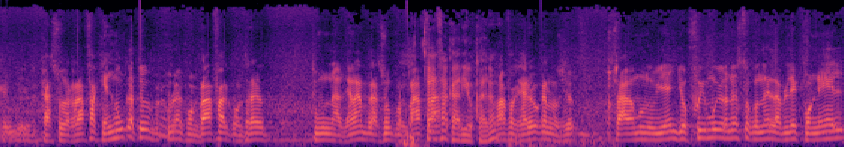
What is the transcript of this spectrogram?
el caso de Rafa, que nunca tuve problema con Rafa, al contrario, tuve una gran relación con Rafa. Rafa Carioca, ¿no? Rafa Carioca nos estábamos muy bien. Yo fui muy honesto con él, hablé con él,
